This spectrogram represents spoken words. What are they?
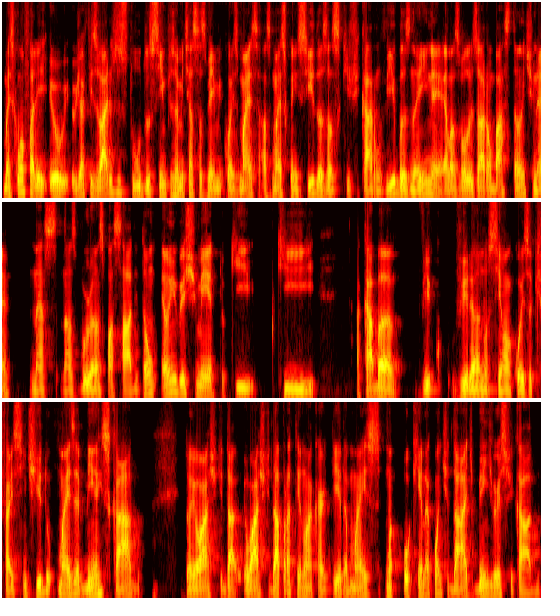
Mas como eu falei, eu, eu já fiz vários estudos, simplesmente essas meme coins mais, as mais conhecidas, as que ficaram vivas aí, né, elas valorizaram bastante, né, nas, nas burans passadas. Então, é um investimento que, que acaba virando assim uma coisa que faz sentido, mas é bem arriscado. Então eu acho que dá, eu acho que dá para ter numa carteira, mas uma pequena quantidade, bem diversificado.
